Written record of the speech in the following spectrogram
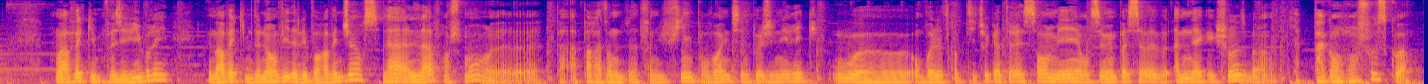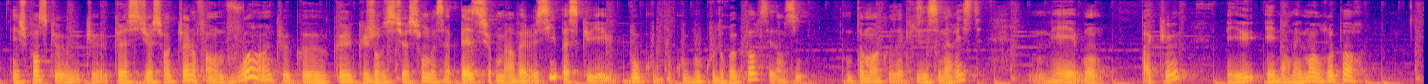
Marvel qui me faisait vibrer Marvel qui me donnait envie d'aller voir Avengers. Là, là franchement, euh, bah, à part attendre la fin du film pour voir une scène post-générique où euh, on voit deux, trois petits trucs intéressants, mais on sait même pas si ça va amener à quelque chose, il ben, n'y a pas grand-chose, quoi. Et je pense que, que, la situation actuelle, enfin, on voit, hein, que, que, que, genre de situation, ben, ça pèse sur Marvel aussi, parce qu'il y a eu beaucoup, beaucoup, beaucoup de reports ces temps-ci, notamment à cause de la crise des scénaristes. Mais bon, pas que, mais il y a eu énormément de reports.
